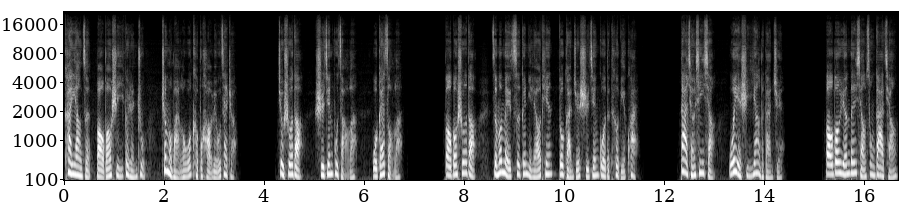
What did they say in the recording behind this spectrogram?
看样子宝宝是一个人住，这么晚了，我可不好留在这，就说道：“时间不早了，我该走了。”宝宝说道：“怎么每次跟你聊天都感觉时间过得特别快？”大强心想：“我也是一样的感觉。”宝宝原本想送大强，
